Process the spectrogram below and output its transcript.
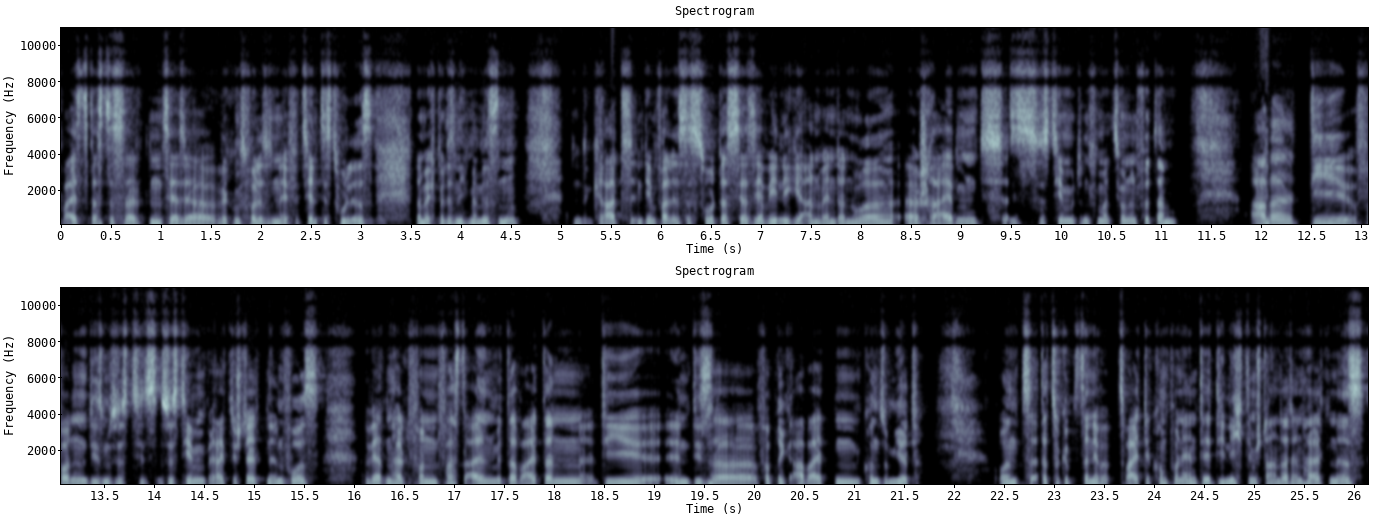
weiß, dass das halt ein sehr, sehr wirkungsvolles und effizientes Tool ist, dann möchte man das nicht mehr missen. Gerade in dem Fall ist es so, dass ja sehr wenige Anwender nur äh, schreibend dieses System mit Informationen füttern. Aber die von diesem System bereitgestellten Infos werden halt von fast allen Mitarbeitern, die in dieser Fabrik arbeiten, konsumiert. Und dazu gibt es dann eine zweite Komponente, die nicht im Standard enthalten ist.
